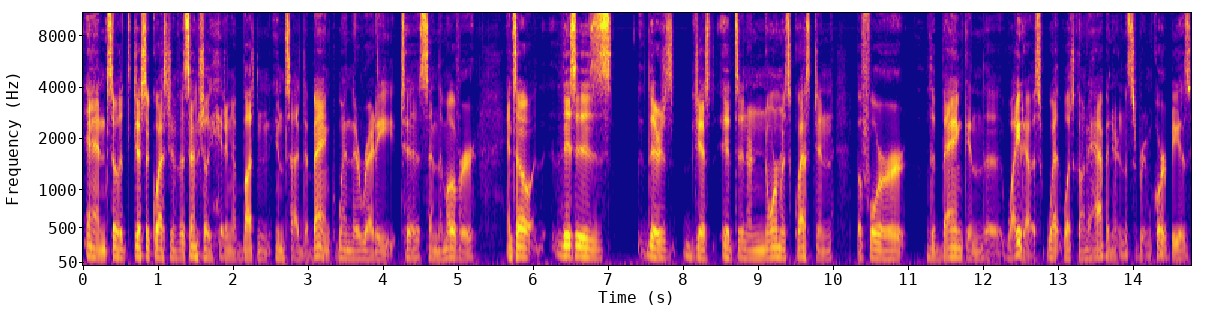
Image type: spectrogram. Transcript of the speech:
And so it's just a question of essentially hitting a button inside the bank when they're ready to send them over. And so this is there's just it's an enormous question before the bank and the White House what, what's going to happen here in the Supreme Court because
